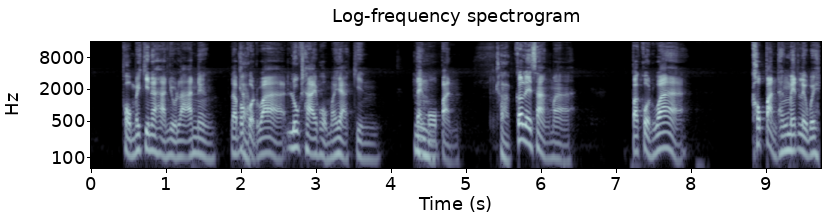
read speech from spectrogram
ำผมไปกินอาหารอยู่ร้านหนึ่งแล้วปรากฏว่าลูกชายผมมาอยากกินแตงโมปั่นครับก็เลยสั่งมา ปรากฏว่าเขาปั่นทั้งเม็ดเลยเว้ย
